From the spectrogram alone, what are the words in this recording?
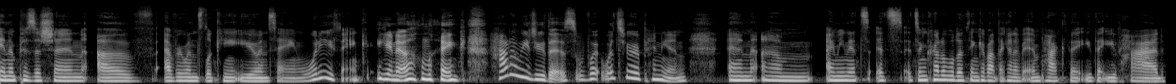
in a position of everyone's looking at you and saying, "What do you think?" You know, like, how do we do this? What, what's your opinion? And um, I mean, it's it's it's incredible to think about the kind of impact that that you've had,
